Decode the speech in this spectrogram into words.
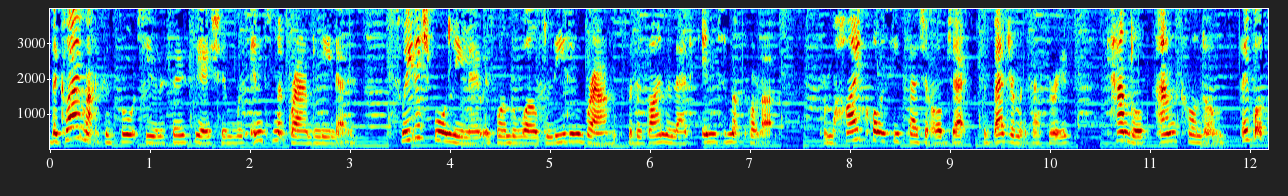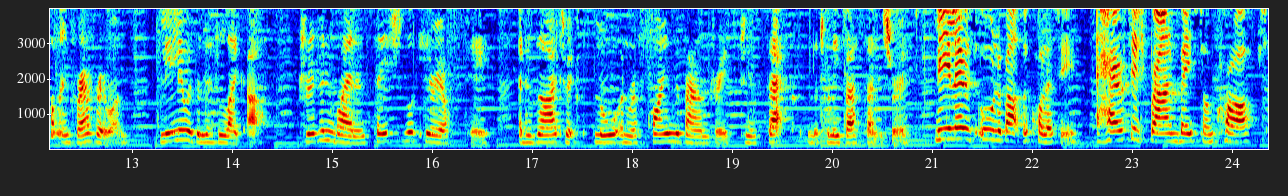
The Climax is brought to you in association with intimate brand LELO. Swedish born LELO is one of the world's leading brands for designer led intimate products. From high quality pleasure objects to bedroom accessories, candles, and condoms, they've got something for everyone. LELO is a little like us, driven by an insatiable curiosity, a desire to explore and refine the boundaries between sex and the 21st century. LELO is all about the quality. A heritage brand based on craft,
